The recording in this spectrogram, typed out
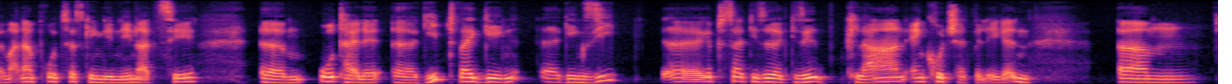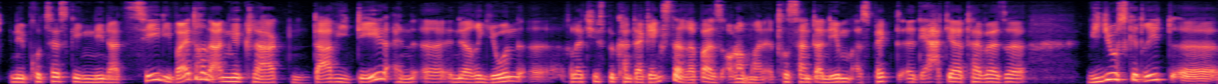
im anderen Prozess gegen den Nena C. Ähm, Urteile äh, gibt, weil gegen, äh, gegen sie äh, gibt es halt diese, diese klaren EncroChat-Belege. In, ähm, in dem Prozess gegen Nena C. Die weiteren Angeklagten, David D., ein äh, in der Region äh, relativ bekannter Gangster-Rapper, ist auch nochmal ein interessanter Nebenaspekt. Äh, der hat ja teilweise Videos gedreht, äh,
